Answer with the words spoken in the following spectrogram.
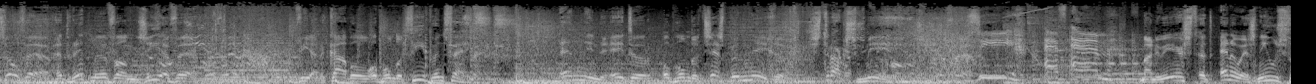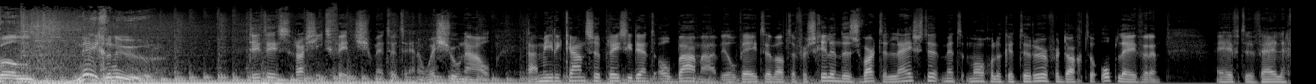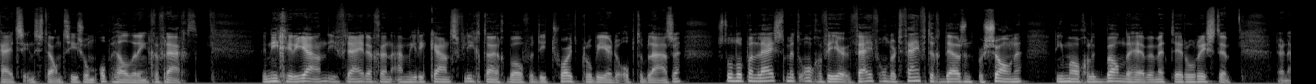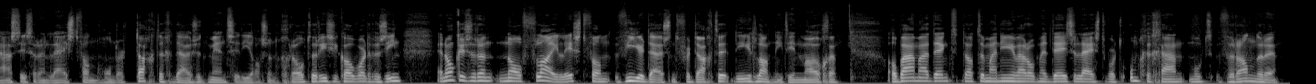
Tot zover het ritme van ZFM. Via de kabel op 104.5. En in de ether op 106.9. Straks meer. ZFM. Maar nu eerst het NOS nieuws van 9 uur. Dit is Rashid Finch met het NOS-journaal. De Amerikaanse president Obama wil weten wat de verschillende zwarte lijsten met mogelijke terreurverdachten opleveren. Hij heeft de veiligheidsinstanties om opheldering gevraagd. De Nigeriaan, die vrijdag een Amerikaans vliegtuig boven Detroit probeerde op te blazen, stond op een lijst met ongeveer 550.000 personen die mogelijk banden hebben met terroristen. Daarnaast is er een lijst van 180.000 mensen die als een groot risico worden gezien. En ook is er een no-fly-list van 4.000 verdachten die het land niet in mogen. Obama denkt dat de manier waarop met deze lijst wordt omgegaan moet veranderen.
